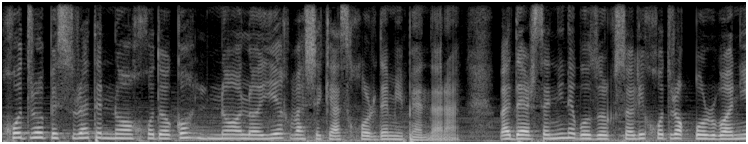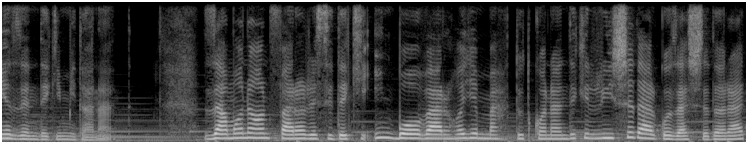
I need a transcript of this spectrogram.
خود را به صورت ناخودآگاه نالایق و شکست خورده میپندارند و در سنین بزرگسالی خود را قربانی زندگی می‌دانند. زمان آن فرا رسیده که این باورهای محدود کننده که ریشه در گذشته دارد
